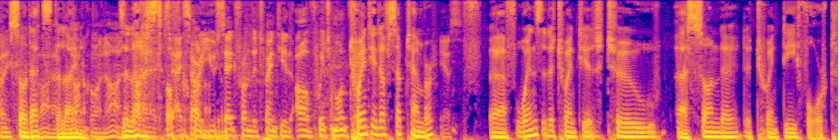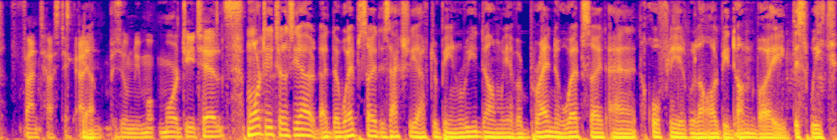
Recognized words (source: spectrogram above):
Right. So that's the a lot lineup. going on. There's a lot of Uh, stuff s- Sorry, going you on. said from the 20th of which month? 20th of September, Yes. uh, Wednesday the 20th to uh, Sunday the 24th. Fantastic. And Yeah. presumably more, more details. More details, yeah. uh, The website is actually after being redone. We have a brand new website, and hopefully it will all be done by this week,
